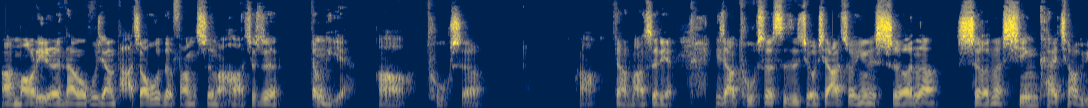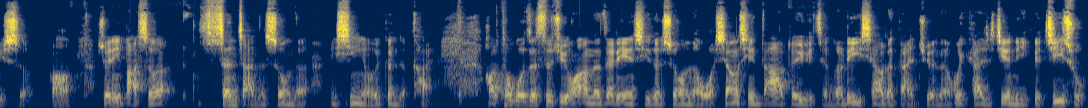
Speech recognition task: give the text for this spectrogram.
啊，毛利人他们互相打招呼的方式嘛，哈，就是瞪眼啊，吐舌，啊，这样方式练。你这样吐舌四十九下的时候，因为舌呢，舌呢，心开窍于舌啊，所以你把舌伸展的时候呢，你心也会跟着开。好，透过这四句话呢，在练习的时候呢，我相信大家对于整个立夏的感觉呢，会开始建立一个基础。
